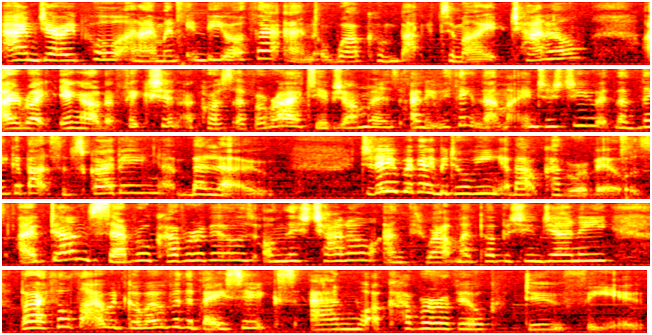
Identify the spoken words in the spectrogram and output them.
I'm Joey Paul and I'm an indie author and welcome back to my channel. I write young adult fiction across a variety of genres and if you think that might interest you then think about subscribing below. Today we're going to be talking about cover reveals. I've done several cover reveals on this channel and throughout my publishing journey but I thought that I would go over the basics and what a cover reveal could do for you.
